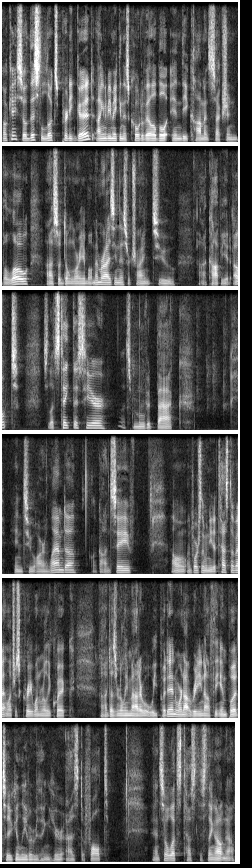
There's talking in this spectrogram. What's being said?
Okay, so this looks pretty good. I'm going to be making this code available in the comments section below. Uh, so don't worry about memorizing this or trying to uh, copy it out. So let's take this here. Let's move it back into our Lambda. Click on save. Oh, unfortunately, we need a test event. Let's just create one really quick. Uh, doesn't really matter what we put in. We're not reading off the input, so you can leave everything here as default. And so let's test this thing out now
